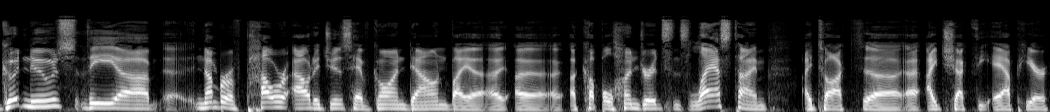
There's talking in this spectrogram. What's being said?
Good news: the uh, number of power outages have gone down by a, a, a couple hundred since last time I talked. I checked the app here.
